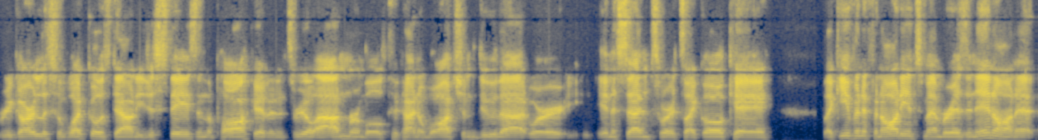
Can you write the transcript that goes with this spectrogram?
regardless of what goes down, he just stays in the pocket and it's real admirable to kind of watch him do that where in a sense where it's like, okay, like even if an audience member isn't in on it,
